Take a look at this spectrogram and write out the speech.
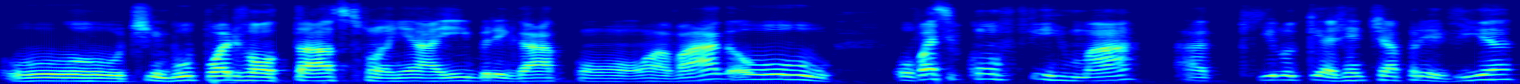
o Timbu pode voltar a sonhar e brigar com uma vaga ou, ou vai se confirmar aquilo que a gente já previa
